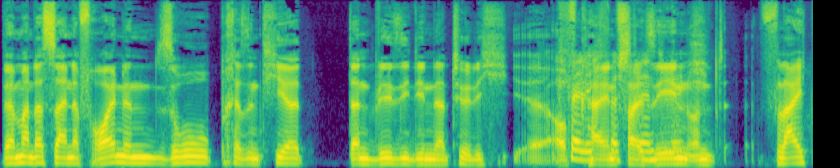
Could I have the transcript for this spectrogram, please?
wenn man das seiner Freundin so präsentiert, dann will sie den natürlich äh, auf Völlig keinen Fall sehen. und vielleicht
